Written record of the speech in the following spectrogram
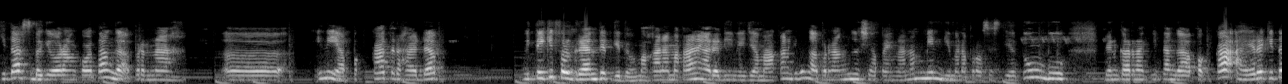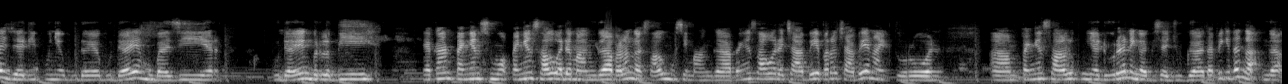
kita sebagai orang kota nggak pernah eh, ini ya peka terhadap we take it for granted gitu. Makanan-makanan yang ada di meja makan kita nggak pernah nge siapa yang nanemin gimana proses dia tumbuh. Dan karena kita nggak peka akhirnya kita jadi punya budaya-budaya yang mubazir budaya yang berlebih ya kan? Pengen semua pengen selalu ada mangga padahal nggak selalu musim mangga. Pengen selalu ada cabai padahal cabai naik turun. Em, pengen selalu punya durian yang nggak bisa juga tapi kita nggak nggak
